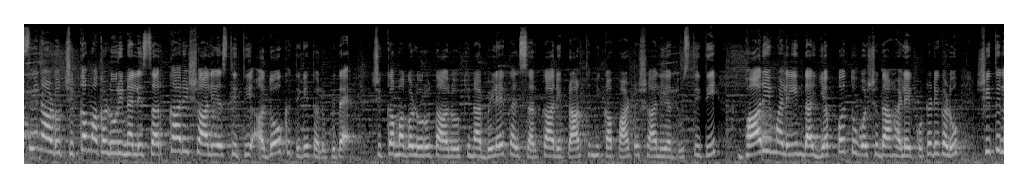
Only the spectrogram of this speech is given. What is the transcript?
ಕಾಫಿ ನಾಡು ಚಿಕ್ಕಮಗಳೂರಿನಲ್ಲಿ ಸರ್ಕಾರಿ ಶಾಲೆಯ ಸ್ಥಿತಿ ಅಧೋಗತಿಗೆ ತಲುಪಿದೆ. ಚಿಕ್ಕಮಗಳೂರು ತಾಲೂಕಿನ ಬಿಳೇಕಲ್ ಸರ್ಕಾರಿ ಪ್ರಾಥಮಿಕ ಪಾಠಶಾಲೆಯ ದುಸ್ಥಿತಿ, ಭಾರೀ ಮಳೆಯಿಂದ ಎಪ್ಪತ್ತು ವರ್ಷದ ಹಳೆ ಕೊಠಡಿಗಳು ಶಿಥಿಲ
